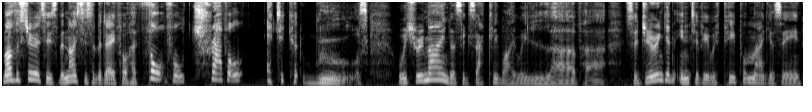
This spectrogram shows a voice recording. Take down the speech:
Martha Stewart is the nicest of the day for her thoughtful travel etiquette rules, which remind us exactly why we love her. So during an interview with People magazine,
